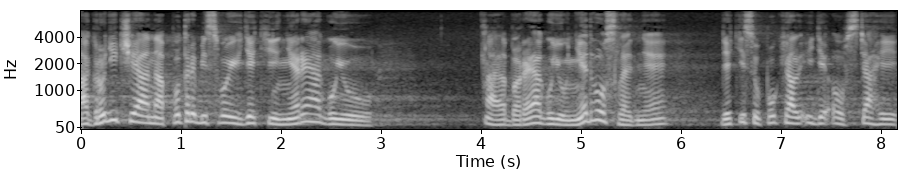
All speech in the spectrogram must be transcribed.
Ak rodičia na potreby svojich detí nereagujú alebo reagujú nedôsledne, deti sú, pokiaľ ide o vzťahy,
